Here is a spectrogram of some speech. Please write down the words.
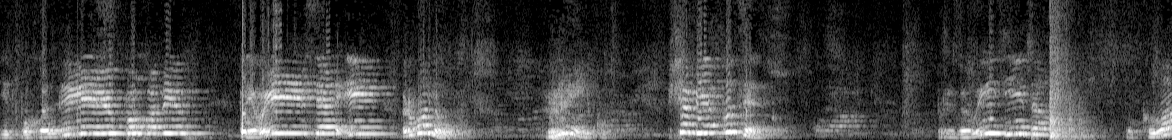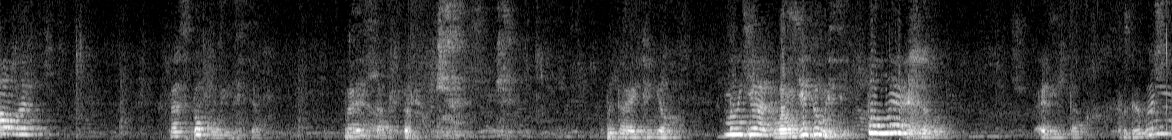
Дід походив, походив, дивився і рвонув рейку, щоб як Куценко. Привели діда, поклали, заспокоївся. Перестав. Питають у нього, ну як вам, дідусі, полегшало? А він так подивився,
